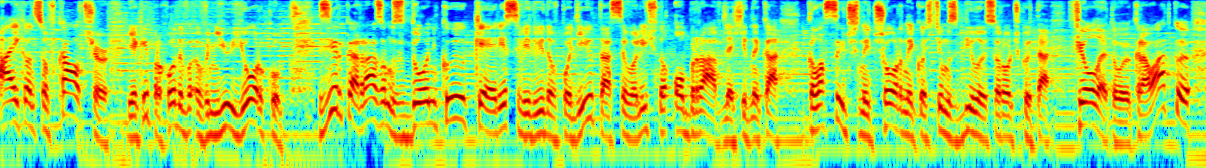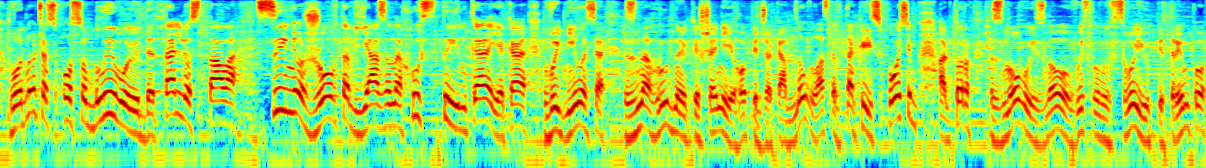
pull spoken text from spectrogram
Icons of Culture, який проходив в Нью-Йорку. Зірка разом з донькою Керіс відвідав подію та символічно обрав для хідника класичний чорний костюм з білою сорочкою та фіолетовою краваткою. Водночас особливою деталлю стала синьо-жовта в'язана хустинка, яка виднілася з нагрудної кишені його піджака. Ну, власне, в такий спосіб актор знову і знову висловив свою підтримку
